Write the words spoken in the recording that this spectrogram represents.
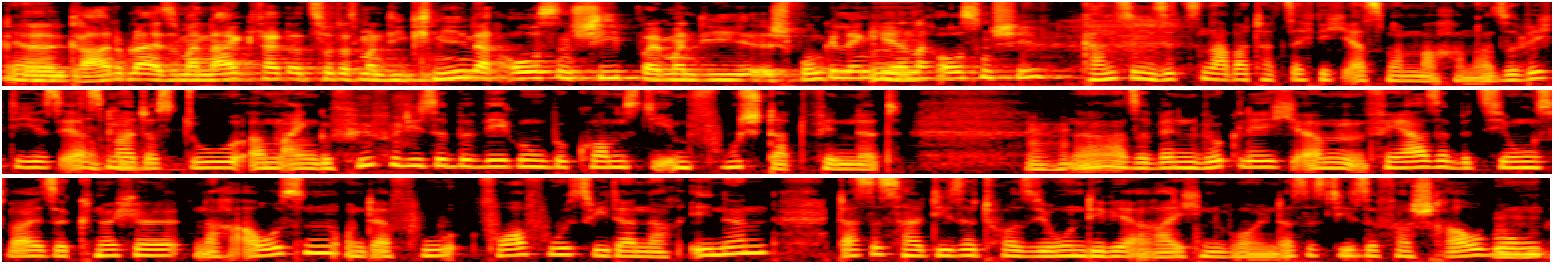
ja. äh, gerade bleibt. Also man neigt halt dazu, dass man die Knie nach außen schiebt, weil man die Sprunggelenke mhm. ja nach außen schiebt. Kannst du im Sitzen aber tatsächlich erstmal machen. Also wichtig ist erstmal, okay. dass du ähm, ein Gefühl für diese Bewegung bekommst, die im Fuß stattfindet. Mhm. Ja, also wenn wirklich ähm, Ferse beziehungsweise Knöchel nach außen und der Fu Vorfuß wieder nach innen, das ist halt diese Torsion, die wir erreichen wollen. Das ist diese Verschraubung, mhm.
